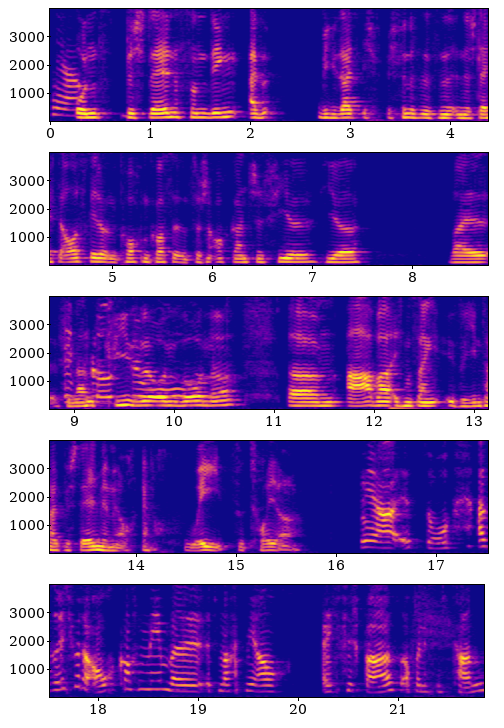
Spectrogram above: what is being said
ja. Und bestellen ist so ein Ding, also wie gesagt, ich, ich finde es ist eine, eine schlechte Ausrede und Kochen kostet inzwischen auch ganz schön viel hier, weil Finanzkrise und so, ne? Ähm, aber ich muss sagen, so jeden Tag bestellen wäre mir auch einfach way zu teuer. Ja, ist so. Also ich würde auch Kochen nehmen, weil es macht mir auch echt viel Spaß, auch wenn ich nicht kann.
